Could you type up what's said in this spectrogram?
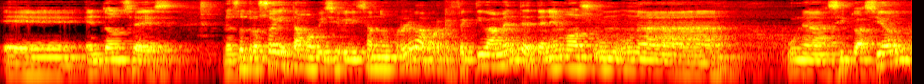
Eh, entonces, nosotros hoy estamos visibilizando un problema porque efectivamente tenemos una, una situación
